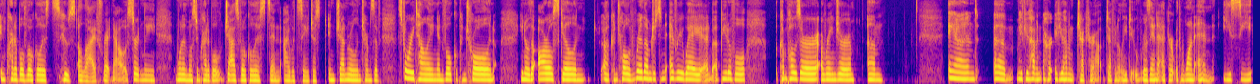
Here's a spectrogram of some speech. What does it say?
incredible vocalists who's alive right now. Certainly one of the most incredible jazz vocalists, and I would say just in general in terms of storytelling and vocal control, and you know the aural skill and uh, control of rhythm, just in every way. A beautiful composer, arranger, um, and um, if you haven't heard, if you haven't checked her out, definitely do. Rosana Eckert with one N, E C,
